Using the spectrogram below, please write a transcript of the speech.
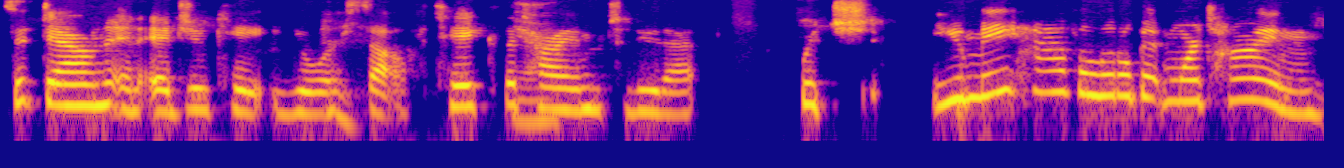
sit down and educate yourself. Take the yeah. time to do that, which you may have a little bit more time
